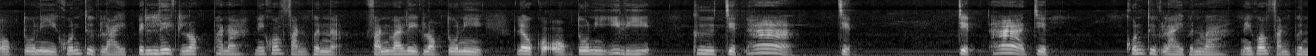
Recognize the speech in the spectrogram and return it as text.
ออกตัวนี้คนถึกหลายเป็นเลขล็อกพะนะ ในความฝันเพิ่นน่ะ ฝันว่าเลขล็อกตัวนี้ แล้วก็ออกตัวนี้อีหลีคือเจ็ดห้าเจ็ดเจ็ดห้าเจ็ดคนถึกหลายเพิ่นว่าในความฝันเพิ่น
